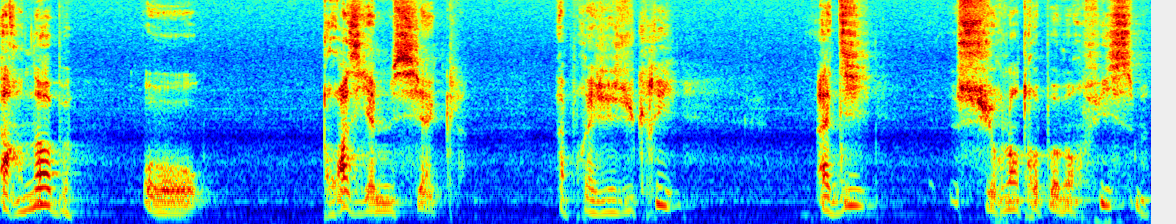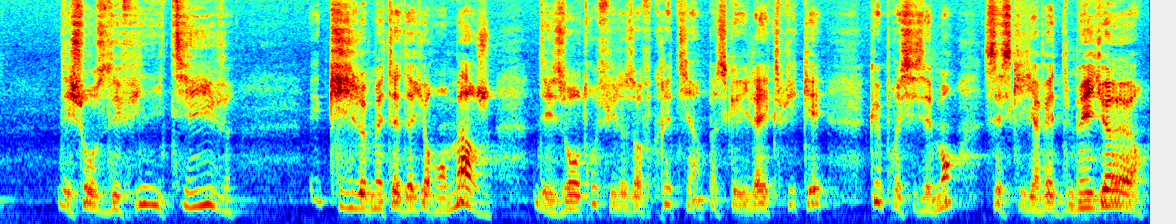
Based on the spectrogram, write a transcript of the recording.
Arnob, au IIIe siècle après Jésus-Christ, a dit sur l'anthropomorphisme des choses définitives qui le mettaient d'ailleurs en marge des autres philosophes chrétiens, parce qu'il a expliqué que précisément c'est ce qu'il y avait de meilleur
